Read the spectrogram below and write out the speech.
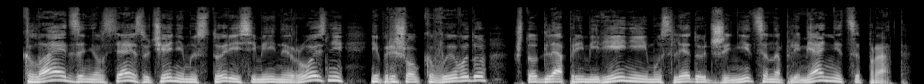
— Клайд занялся изучением истории семейной розни и пришел к выводу, что для примирения ему следует жениться на племяннице Прата.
